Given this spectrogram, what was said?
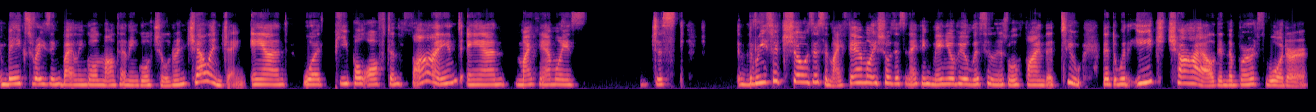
makes raising bilingual and multilingual children challenging. And what people often find, and my family is just the research shows this and my family shows this and i think many of your listeners will find that too that with each child in the birth water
